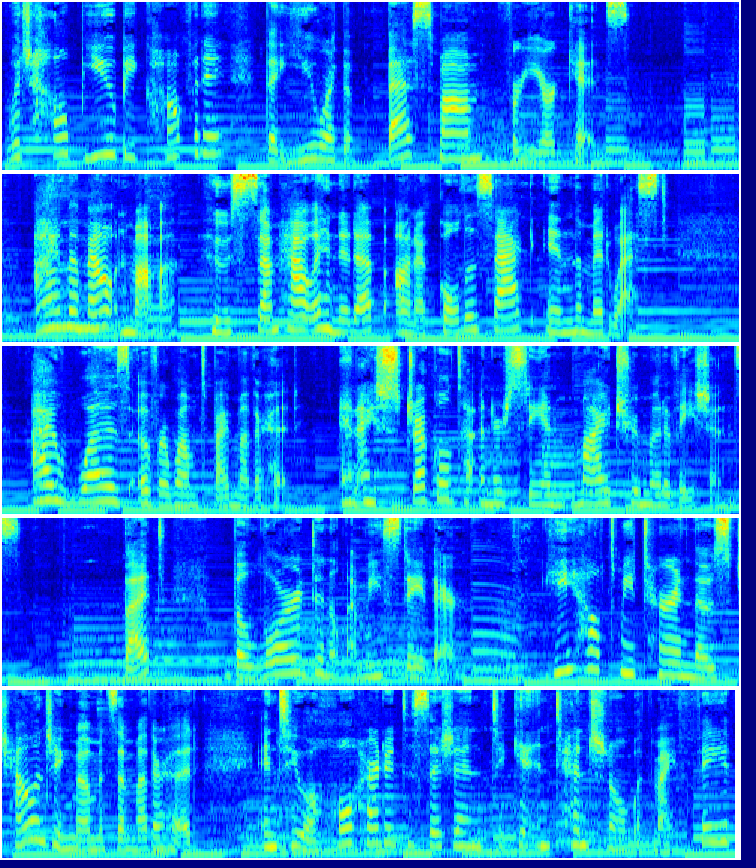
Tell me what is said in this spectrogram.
which help you be confident that you are the best mom for your kids. I'm a mountain mama who somehow ended up on a cul de sac in the Midwest. I was overwhelmed by motherhood and I struggled to understand my true motivations. But the Lord didn't let me stay there. He helped me turn those challenging moments of motherhood into a wholehearted decision to get intentional with my faith,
